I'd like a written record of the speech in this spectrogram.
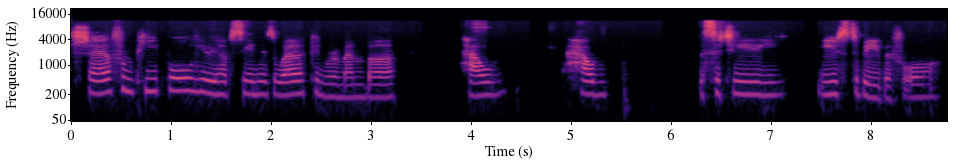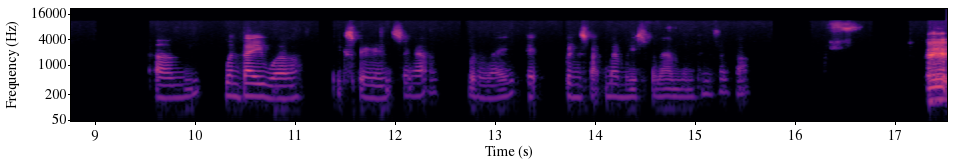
share from people who have seen his work and remember how how the city used to be before um, when they were experiencing it, whether they it brings back memories for them and things like that. Uh,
